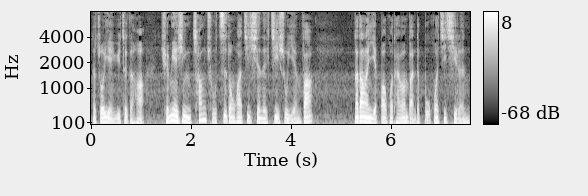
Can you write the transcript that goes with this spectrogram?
那着眼于这个哈全面性仓储自动化机器人的技术研发。那当然也包括台湾版的捕获机器人。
